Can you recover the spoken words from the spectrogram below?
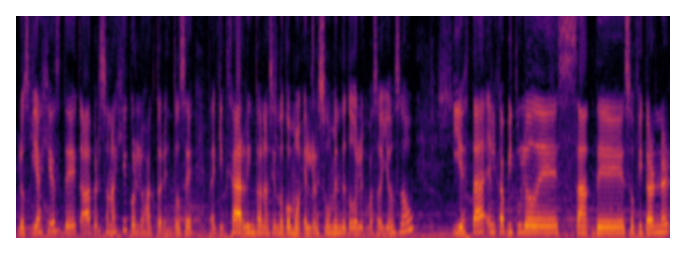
los viajes de cada personaje con los actores. Entonces, está Kit Harrington haciendo como el resumen de todo lo que pasó a Jon Snow. Y está el capítulo de, de Sophie Turner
